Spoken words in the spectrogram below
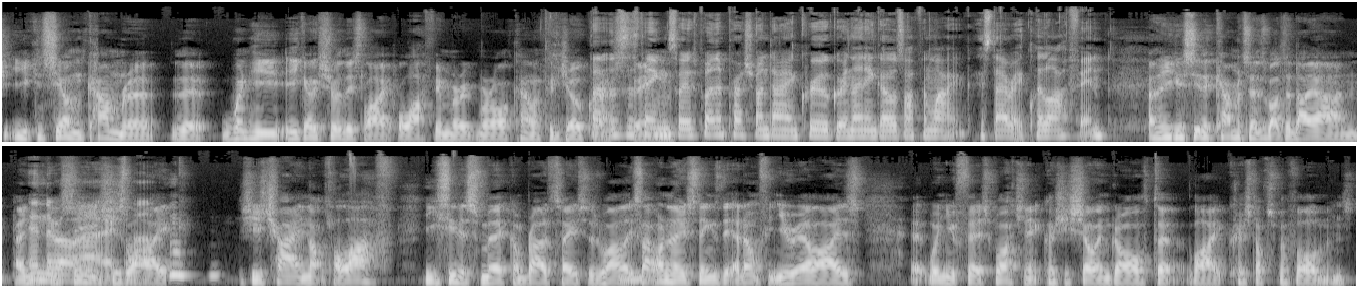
you can see on camera that when he, he goes through this like laughing rigmarole, kind of like a joke That's the thing. So he's putting the pressure on Diane Kruger, and then he goes off and like hysterically laughing. and then you can see the camera turns back to Diane, and, And you can see like, she's like, she's trying not to laugh. You can see the smirk on Brad's face as well. It's like one of those things that I don't think you realise uh, when you're first watching it because you're so engulfed at like Christoph's performance,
